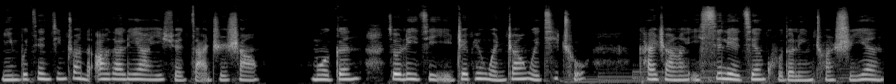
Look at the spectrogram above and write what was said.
名不见经传的澳大利亚医学杂志上。摩根就立即以这篇文章为基础，开展了一系列艰苦的临床实验，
